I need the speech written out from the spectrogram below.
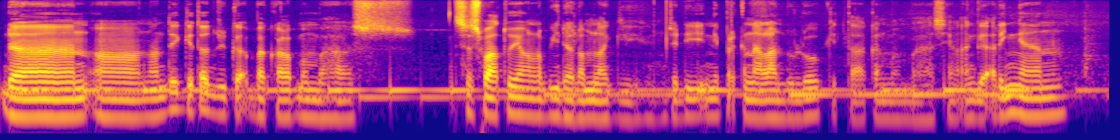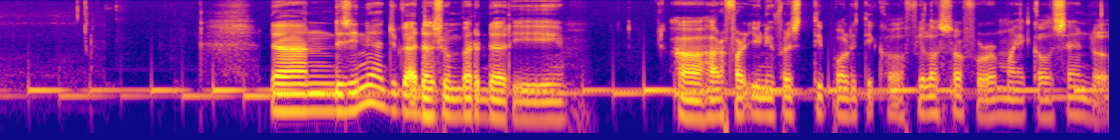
dan uh, nanti kita juga bakal membahas sesuatu yang lebih dalam lagi. Jadi ini perkenalan dulu, kita akan membahas yang agak ringan. Dan di sini juga ada sumber dari uh, Harvard University Political Philosopher Michael Sandel.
